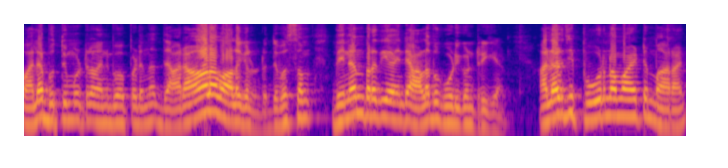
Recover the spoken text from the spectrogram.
പല ബുദ്ധിമുട്ടുകൾ അനുഭവപ്പെടുന്ന ധാരാളം ആളുകളുണ്ട്. ദിവസം ദിനം പ്രതി അതിന്റെ അളവ് കൂടിക്കൊണ്ടിരിക്കുകയാണ്. അലർജി പൂർണമായിട്ട് മാറാൻ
